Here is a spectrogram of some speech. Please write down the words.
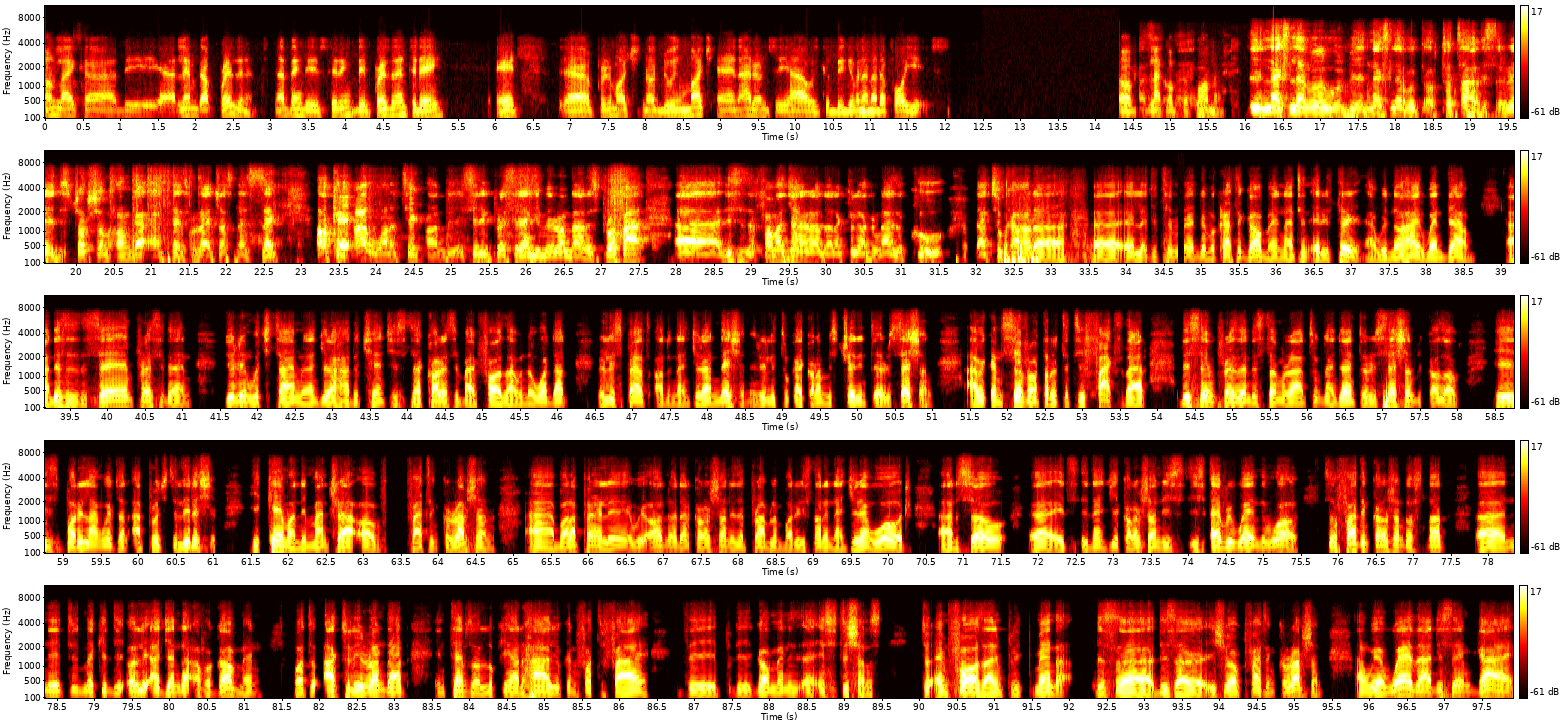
Unlike uh, the uh, lame duck president, I think the sitting the president today, it's uh, pretty much not doing much, and I don't see how he could be given another four years of lack of performance. The next level will be the next level of total disarray, destruction, hunger, and thirst for righteousness' sake. Okay, I want to take on the sitting president, give me a rundown of his profile. Uh, this is a former general that actually organized a coup that took out uh, uh, a legitimate democratic government in 1983. And we know how it went down. And this is the same president during which time Nigeria had to change its uh, currency by force. And we know what that really spelled on the Nigerian nation. It really took economy straight into a recession. And we can say from authoritative facts that this same president this time around took Nigeria into recession because of his body language and approach to leadership. He came on the mantra of fighting corruption, uh, but apparently we all know that corruption is a problem, but it's not a Nigerian word, and so uh, it's Nigeria, corruption is is everywhere in the world. So fighting corruption does not uh, need to make it the only agenda of a government, but to actually run that in terms of looking at how you can fortify the the government uh, institutions to enforce and implement this uh, this uh, issue of fighting corruption. And we're aware that this same guy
